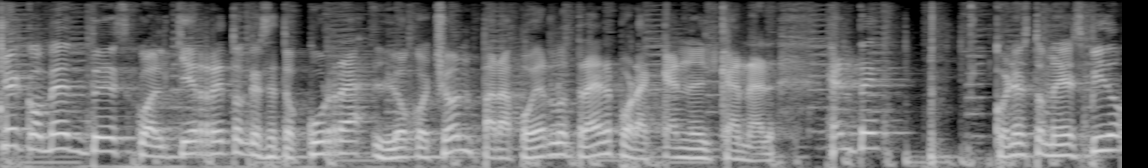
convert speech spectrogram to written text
Que comentes cualquier reto que se te ocurra locochón para poderlo traer por acá en el canal. Gente, con esto me despido.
